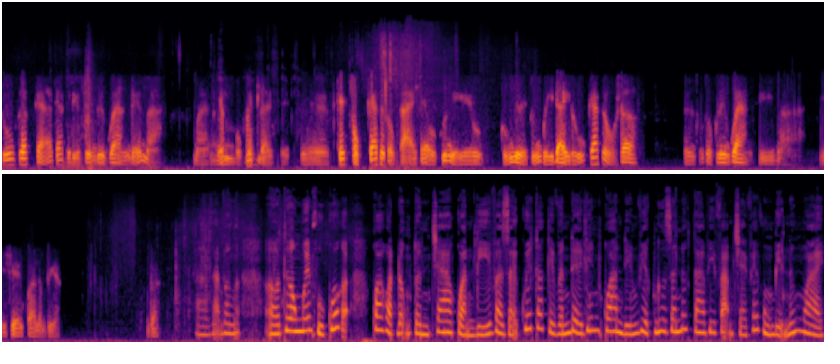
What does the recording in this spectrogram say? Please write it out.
xuống tất cả các cái địa phương liên quan để mà mà nhằm mục đích là à, khắc phục các cái tồn tại theo khuyến nghị EU cũng như là chuẩn bị đầy đủ các cái hồ sơ thủ tục liên quan khi mà đi xe qua làm việc. Vâng. À, dạ vâng ạ. Ờ, thưa ông Nguyễn Phú Quốc ạ, qua hoạt động tuần tra, quản lý và giải quyết các cái vấn đề liên quan đến việc ngư dân nước ta vi phạm trái phép vùng biển nước ngoài,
